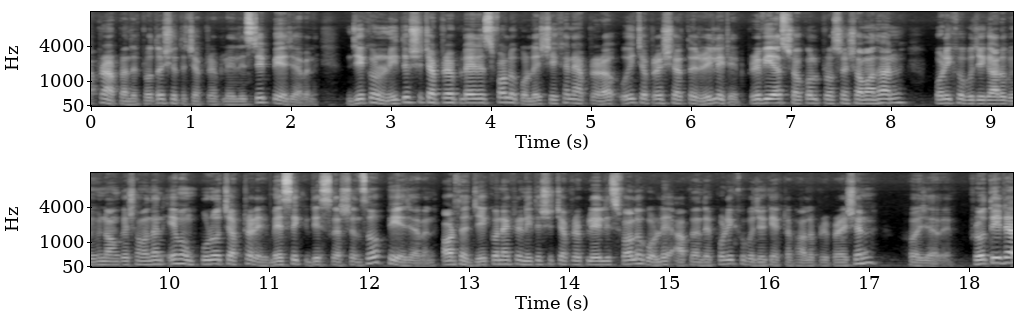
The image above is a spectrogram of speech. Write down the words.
আপনারা আপনাদের প্রদর্শিত চ্যাপ্টার প্লেলিস্টে পেয়ে যাবেন। যে কোনো নির্দিষ্ট চ্যাপ্টার প্লেলিস্ট ফলো করলে সেখানে আপনারা ওই চ্যাপ্টারের সাথে রিলেটেড প্রিভিয়াস সকল প্রশ্নের সমাধান, পরীক্ষা উপযোগী আরও বিভিন্ন অঙ্কের সমাধান এবং পুরো চ্যাপ্টারের বেসিক ডিসকাশনসও পেয়ে যাবেন। অর্থাৎ যে কোনো একটা নির্দিষ্ট চ্যাপ্টার প্লেলিস্ট ফলো করলে আপনাদের পরীক্ষা উপযোগী একটা ভালো প্রিপারেশন হয়ে যাবে। প্রতিটা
